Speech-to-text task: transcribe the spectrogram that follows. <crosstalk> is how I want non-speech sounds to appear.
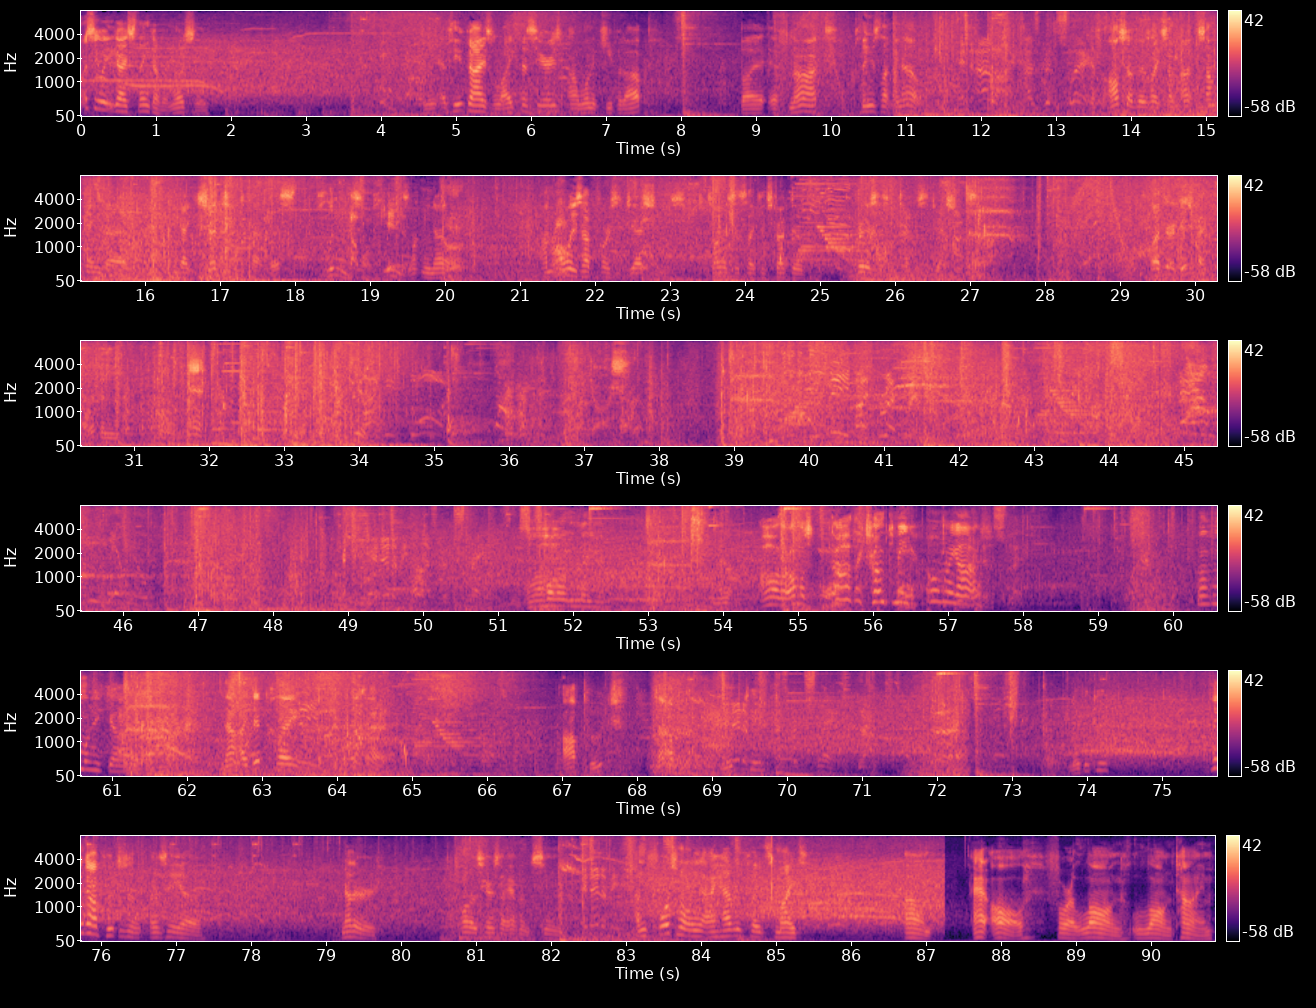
to see what you guys think of it mostly. I mean, if you guys like the series, I want to keep it up. But if not, please let me know. If also there's like some uh, something that I think I should change about this, please, please let me know. I'm always up for suggestions, it's like constructive criticism type of suggestions. But if you're a douchebag about it, then eh. Fuck you. Trumped me. Oh my gosh. Oh my god. Now, I did play. What's that? Apooch? Is that slain. Nooby I think Apooch is a, is a uh, another one of those heroes I haven't seen. Unfortunately, I haven't played Smite um, at all for a long, long time,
